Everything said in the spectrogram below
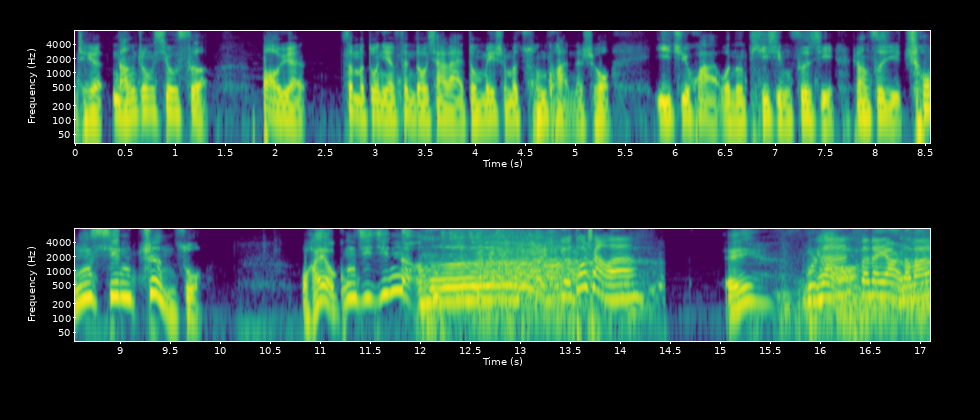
这个囊中羞涩，抱怨这么多年奋斗下来都没什么存款的时候，一句话我能提醒自己，让自己重新振作。我还有公积金呢，有多少啊？哎，不你知道啊、看翻白眼了吧？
